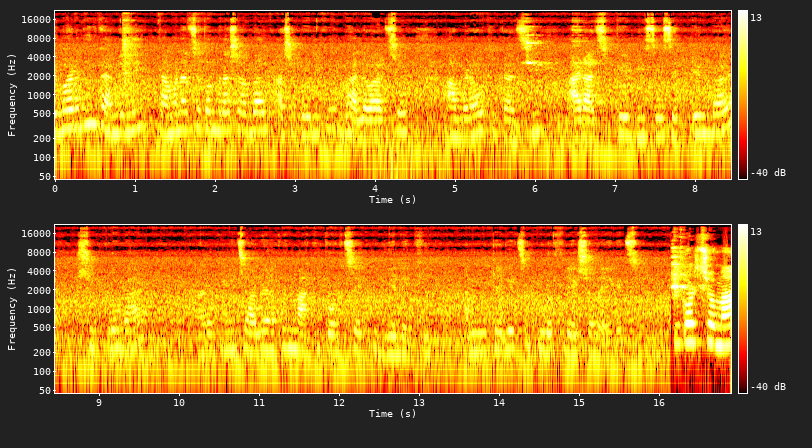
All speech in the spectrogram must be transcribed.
গুড মর্নিং ফ্যামিলি কেমন আছো তোমরা সবাই? আশা করি খুব ভালো আছো, আমরাও ঠিক আছি। আর আজকে বিশে সেপ্টেম্বর, শুক্রবার, আর ওখানে চলো, এখন মা কি করছে একটু গিয়ে দেখি। আমি উঠে গেছি, পুরো ফ্রেশও হয়ে গেছি। কি করছ মা?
